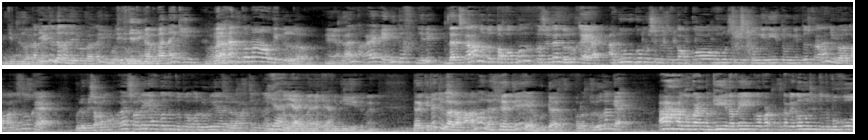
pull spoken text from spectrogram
gitu loh tapi itu udah gak jadi beban lagi buat jadi, jadi nggak beban lagi Oh. malahan gua mau gitu loh Ya kan makanya kayak gitu. Jadi dan sekarang tutup toko pun maksudnya dulu kayak aduh gue mesti tutup toko, gue mesti hitung ini hitung itu. Sekarang juga otomatis lu kayak udah bisa ngomong, eh sorry ya gue tutup toko dulu ya segala macam kan. Iya, iya, Banyak iya, iya. gitu kan. Dan kita juga lama-lama dari dia ya udah. Kalau dulu kan kayak ah gue pengen pergi tapi gue tapi gue mesti tutup buku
